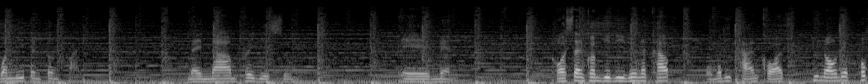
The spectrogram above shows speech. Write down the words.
วันนี้เป็นต้นไป ในนามพระเยซูเอเมน ขอแสดงความยินดีด้วยนะครับ ผมอธิษฐานขอพี่น้องได้พบ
